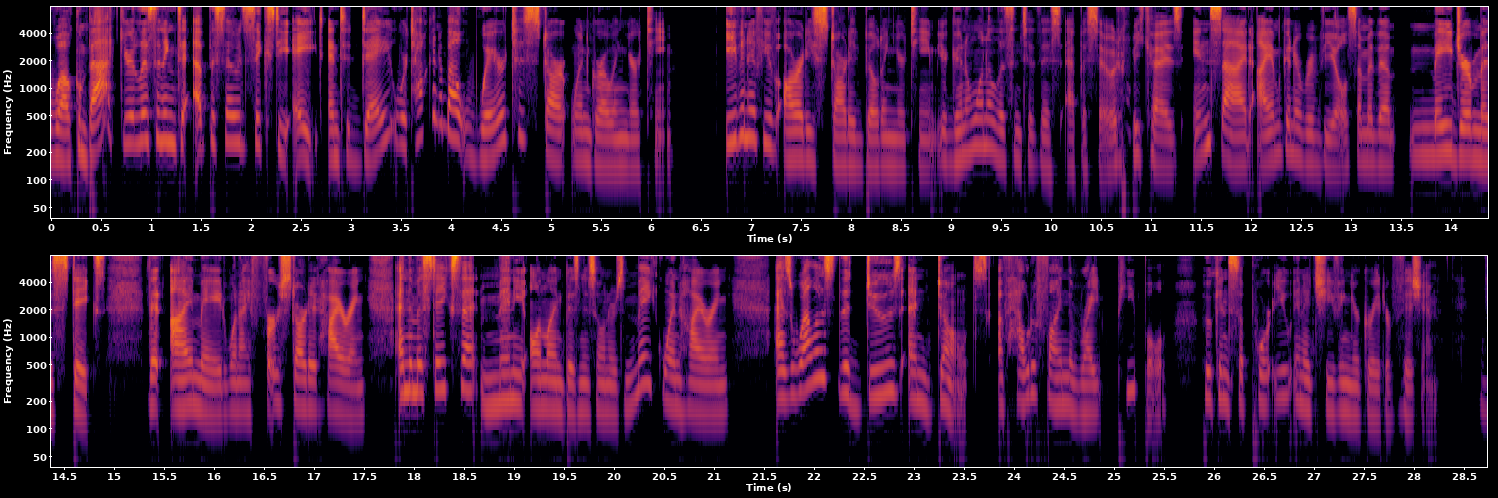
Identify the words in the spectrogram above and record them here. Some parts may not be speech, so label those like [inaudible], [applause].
Welcome back. You're listening to episode 68, and today we're talking about where to start when growing your team. Even if you've already started building your team, you're going to want to listen to this episode [laughs] because inside I am going to reveal some of the major mistakes that I made when I first started hiring and the mistakes that many online business owners make when hiring, as well as the do's and don'ts of how to find the right people who can support you in achieving your greater vision.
